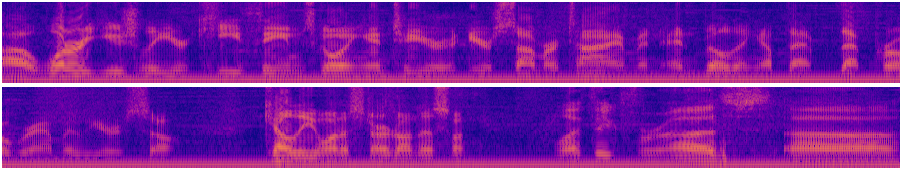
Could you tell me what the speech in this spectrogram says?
uh, what are usually your key themes going into your, your summertime and, and building up that, that program of yours? So, Kelly, you want to start on this one? Well, I think for us, uh,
